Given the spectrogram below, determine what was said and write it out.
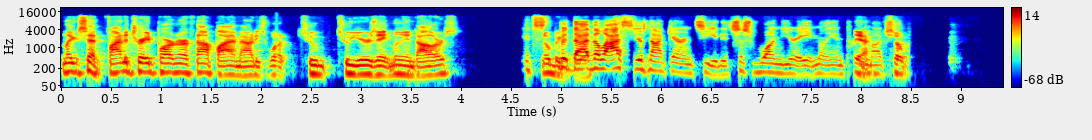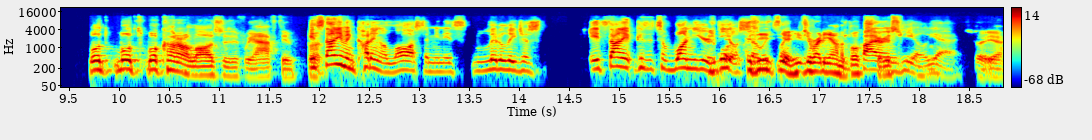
like I said, find a trade partner. If not, buy him out. He's what two two years, eight million dollars. It's No big but the, the last year's not guaranteed. It's just one year, eight million, pretty much. So we'll we'll we'll cut our losses if we have to. But it's not even cutting a loss. I mean, it's literally just it's not because it's a one year deal. So he's, yeah, like he's already on the books. for expiring deal. Yeah. So yeah,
